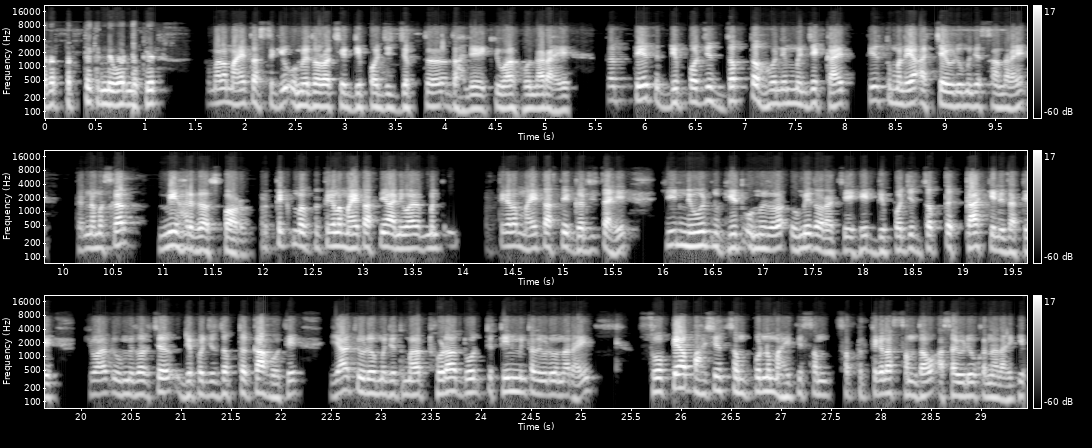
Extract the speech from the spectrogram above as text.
कारण प्रत्येक निवडणुकीत तुम्हाला माहीत असतं की उमेदवाराचे डिपॉझिट जप्त झाले किंवा होणार आहे. तर तेच डिपॉझिट जप्त होणे म्हणजे काय ते तुम्हाला या आजच्या व्हिडिओमध्ये सांगणार आहे. तर नमस्कार मी हरदास पवार. प्रत्येक प्रत्येकाला माहीत असणे अनिवार्य म्हणजे प्रत्येकाला माहीत असणे गरजेचं आहे की निवडणुकीत उमेदवार उमेदवाराचे हे डिपॉझिट जप्त का केले जाते? किंवा उमेदवाराचे डिपॉझिट जप्त का होते? याच व्हिडिओमध्ये तुम्हाला थोडा दोन ते तीन मिनिटाचा व्हिडिओ होणार आहे. सोप्या भाषेत संपूर्ण माहिती सम प्रत्येकाला समजावं असा व्हिडिओ करणार आहे की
